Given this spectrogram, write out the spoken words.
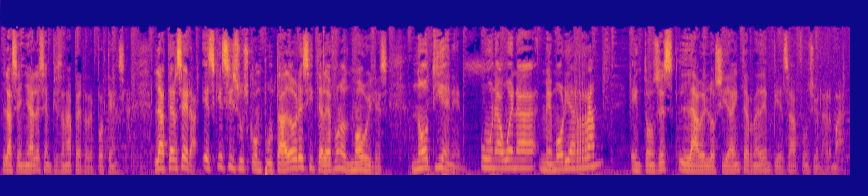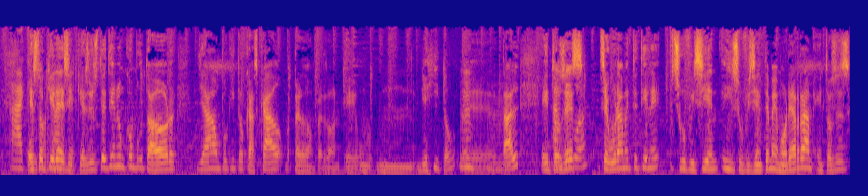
las señales empiezan a perder potencia. La tercera es que si sus computadores y teléfonos móviles no tienen una buena memoria RAM, entonces la velocidad de internet empieza a funcionar mal. Ah, Esto quiere decir que si usted tiene un computador ya un poquito cascado, perdón, perdón, eh, un, un viejito, eh, tal, entonces Antigua. seguramente tiene suficiente, insuficiente memoria RAM, entonces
